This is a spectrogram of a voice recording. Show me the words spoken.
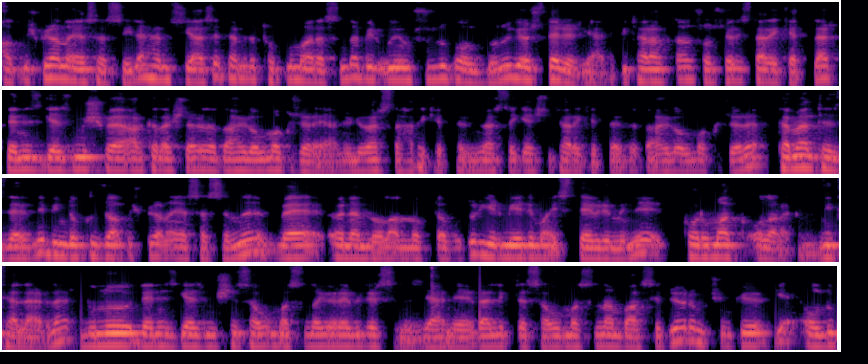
61 Anayasası'yla hem siyaset hem de toplum arasında bir uyumsuzluk olduğunu gösterir. Yani bir taraftan sosyalist hareketler Deniz Gezmiş ve arkadaşları da dahil olmak üzere yani üniversite hareketleri, üniversite gençlik hareketleri de dahil olmak üzere temel tezlerini 1961 Anayasası'nı ve önemli olan nokta budur 27 Mayıs devrimini korumak olarak nitelerler. Bunu Deniz Gezmiş'in savunmasında görebilirsiniz. Yani özellikle savunmasından bahsediyorum çünkü olduk,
